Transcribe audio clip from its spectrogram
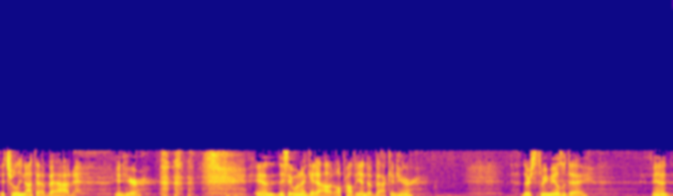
it's really not that bad in here. and they say, when I get out, I'll probably end up back in here there's three meals a day, and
